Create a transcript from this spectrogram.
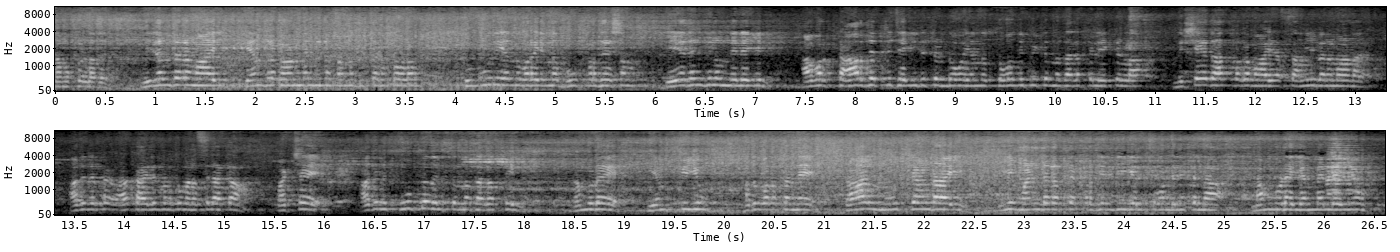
നമുക്കുള്ളത്. നിരന്തരമായി കേന്ദ്ര ഗവൺമെന്റിനെ സംബന്ധിച്ചിടത്തോളം തുവൂര് എന്ന് പറയുന്ന ഭൂപ്രദേശം ഏതെങ്കിലും നിലയിൽ അവർ ടാർഗറ്റ് ചെയ്തിട്ടുണ്ടോ എന്ന് തോന്നിപ്പിക്കുന്ന തരത്തിലേക്കുള്ള നിഷേധാത്മകമായ സമീപനമാണ്. അതിന് ആ കാര്യം നമുക്ക് മനസ്സിലാക്കാം. പക്ഷേ അതിന് കൂട്ടു നിൽക്കുന്ന തരത്തിൽ നമ്മുടെ എം പിയും അതുപോലെ തന്നെ കാൽ നൂറ്റാണ്ടായി ഈ മണ്ഡലത്തെ പ്രതിനിധീകരിച്ചു കൊണ്ടിരിക്കുന്ന നമ്മുടെ എം എൽ എയും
